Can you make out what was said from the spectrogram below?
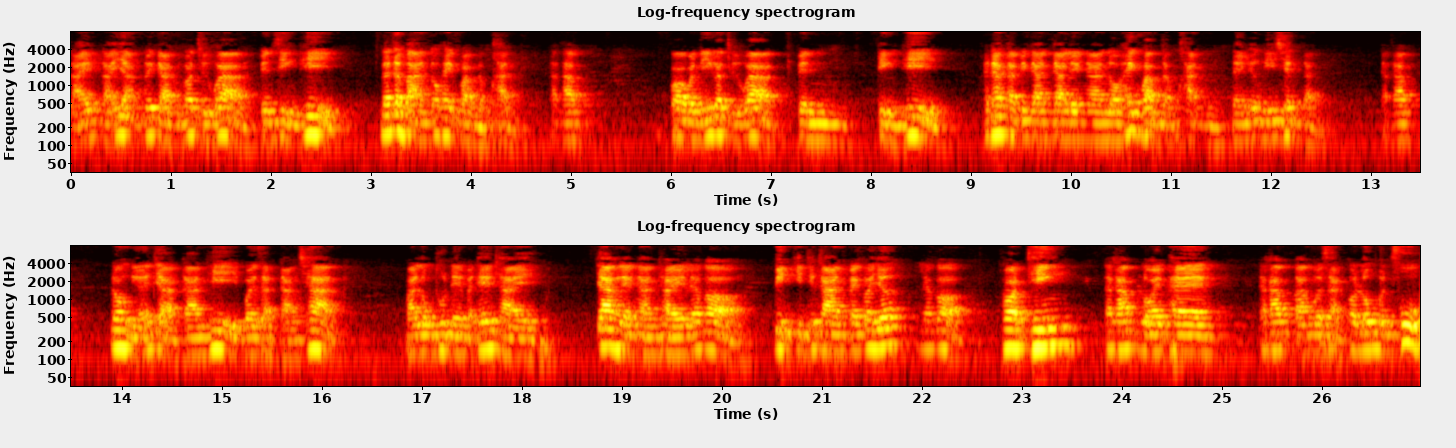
หลายหลายอย่างด้วยกัน ก็ถือว่าเป็นสิ่งที่รัฐบาลต้องให้ความสำคัญนะครับ ก็วันนี้ก็ถือว่าเป็นสิ่งที่คณะกรรมการการแรงงานเราให้ความสำคัญในเรื่องนี้เช่นกันนะครับ นอกเหนือจากการที่บริษัทต่างชาติ มาลงทุนในประเทศไทย จ้างแรงงานไทยแล้วก็ปิดกิจการไปก็เยอะ แล้วก็ทอดทิ้งนะครับลอยแพนะครับบางบริษัทก็ลงบนฟูก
